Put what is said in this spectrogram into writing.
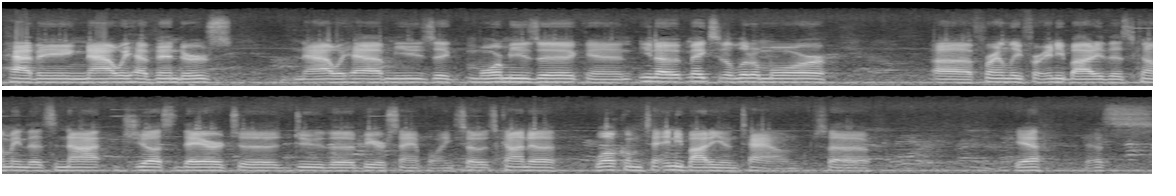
having now we have vendors, now we have music, more music, and you know it makes it a little more uh, friendly for anybody that's coming that's not just there to do the beer sampling. So it's kind of welcome to anybody in town. So yeah, that's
